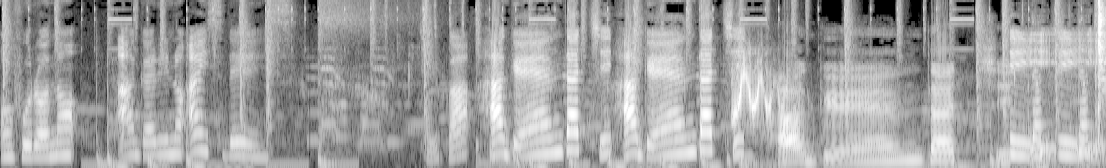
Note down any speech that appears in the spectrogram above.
お風呂の上がりのアイスです。次は、ハーゲンダッチ、ハーゲンダッチ。ハーゲンダッチ。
